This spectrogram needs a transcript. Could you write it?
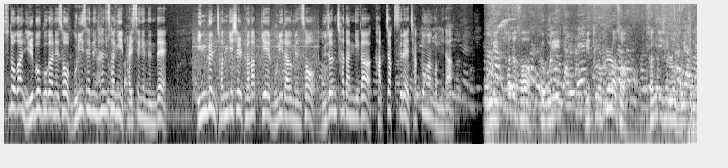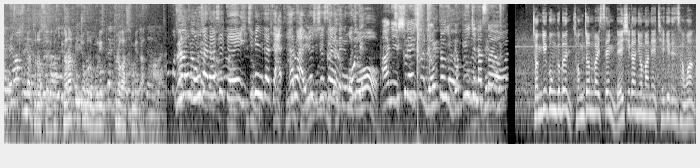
수도관 일부 구간에서 물이 새는 현상이 발생했는데 인근 전기실 변압기에 물이 닿으면서 누전 차단기가 갑작스레 작동한 겁니다. 물이 터져서 그 물이 밑으로 흘러서 전기실로 물이 좀 스며들었어요. 그래서 변압기 쪽으로 물이 들어갔습니다. 공사를 하실 때 입주민들한테 아- 바로 알려주셨어야 되는 거죠. 아니 시간이 몇 분이 지났어요. 전기 공급은 정전 발생 4시간여 만에 재개된 상황.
